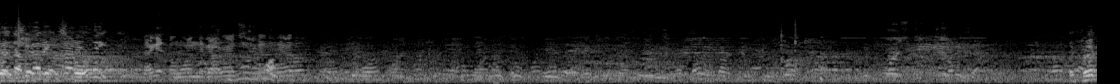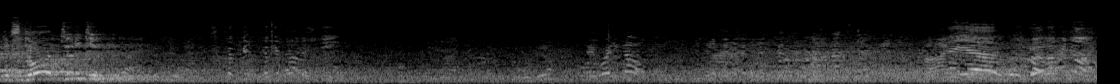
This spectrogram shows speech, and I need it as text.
check that score. Did I get the one that got ran straight the head? The corrected score, two to two. Hey, where'd he go? Hey, uh, bro, what we doing?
